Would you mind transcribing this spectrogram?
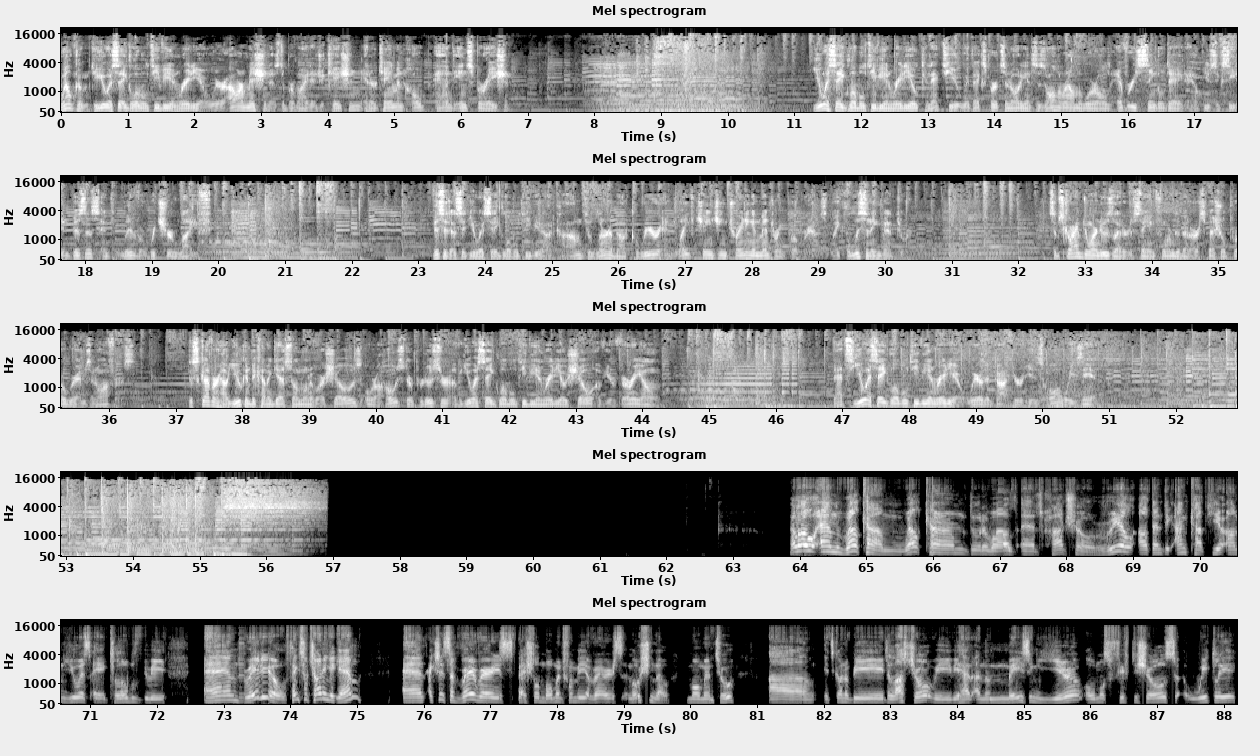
Welcome to USA Global TV and Radio, where our mission is to provide education, entertainment, hope, and inspiration. USA Global TV and Radio connects you with experts and audiences all around the world every single day to help you succeed in business and to live a richer life. Visit us at usaglobaltv.com to learn about career and life changing training and mentoring programs like the Listening Mentor. Subscribe to our newsletter to stay informed about our special programs and offers. Discover how you can become a guest on one of our shows or a host or producer of a USA Global TV and radio show of your very own. That's USA Global TV and Radio, where the doctor is always in. Hello and welcome. Welcome to the Wild at Heart Show. Real, authentic, uncut here on USA Global TV and radio. Thanks for joining again. And actually, it's a very, very special moment for me, a very emotional moment too. Uh, it's going to be the last show. We, we had an amazing year, almost 50 shows weekly,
